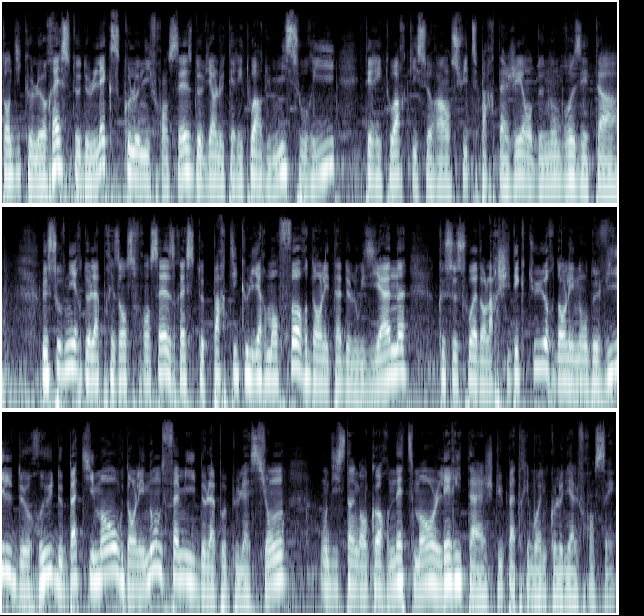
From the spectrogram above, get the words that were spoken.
tandis que le reste de l'ex-colonie française devient le territoire du Missouri, territoire qui sera ensuite partagé en de nombreux États. Le souvenir de la présence française reste particulièrement fort dans l'État de Louisiane, que ce soit dans l'architecture, dans les noms de villes, de rues, de bâtiments ou dans les noms de famille de la population, on distingue encore nettement l'héritage du patrimoine colonial français.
